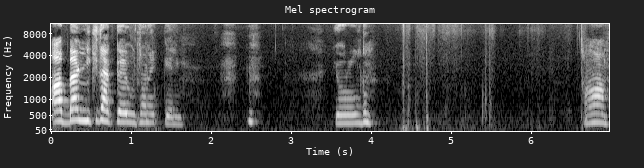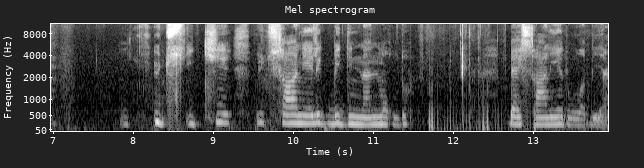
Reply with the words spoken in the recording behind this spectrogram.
Abi ben iki dakikaya buton ekleyelim. Yoruldum. Tamam. 3 2 3 saniyelik bir dinlenme oldu. 5 saniye de olabilir.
